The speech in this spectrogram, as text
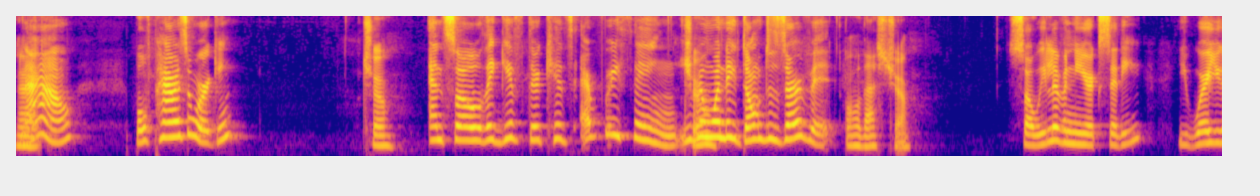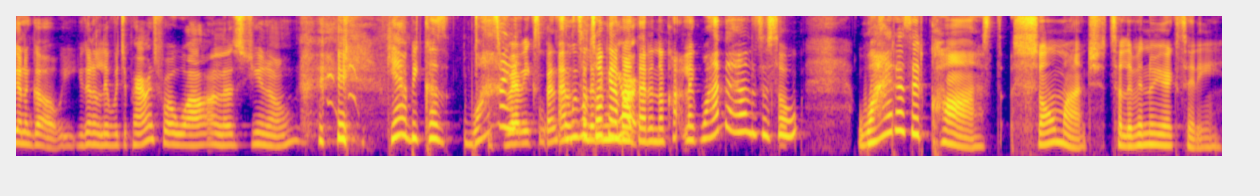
Now, both parents are working. True. And so they give their kids everything, True. even when they don't deserve it. Oh, that's true. So we live in New York City. You, where are you gonna go? You're gonna live with your parents for a while, unless you know. Yeah, because why? It's very expensive And we were talking about that in the car. Like, why the hell is it so? Why does it cost so much to live in New York City?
